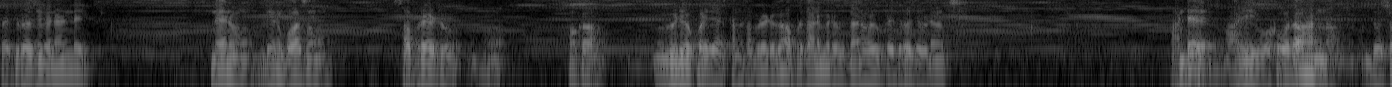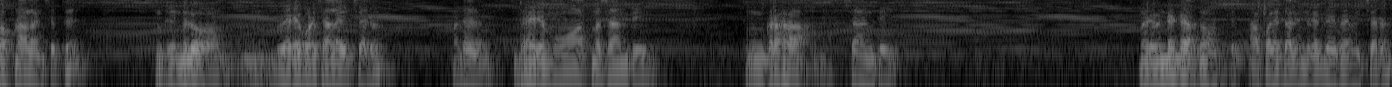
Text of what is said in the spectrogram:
ప్రతిరోజు వినండి. నేను దీనికోసం సపరేటు ఒక వీడియో కూడా చేస్తాను సపరేట్గా. అప్పుడు దాని మీరు దాని వరకు ప్రతిరోజు వినవచ్చు అంటే అది ఒక ఉదాహరణ. దుస్వప్నాలు అని చెప్పి ఇంక ఇందులో వేరే కూడా చాలా ఇచ్చారు. అంటే ధైర్యము ఆత్మశాంతి గ్రహ శాంతి. మరి ఏంటంటే అర్థమవుతుంది. ఆ ఫలితాలు ఇందులో ఇంకా ఏమేమి ఇచ్చారు?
